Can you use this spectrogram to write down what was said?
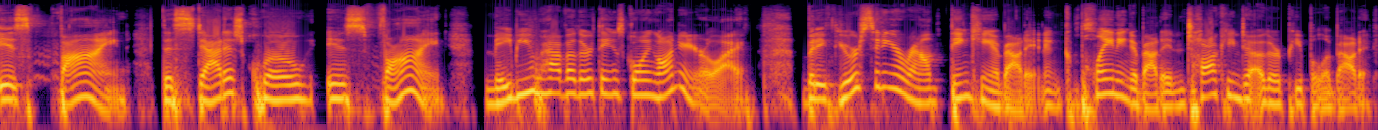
is fine. The status quo is fine. Maybe you have other things going on in your life. But if you're sitting around thinking about it and complaining about it and talking to other people about it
